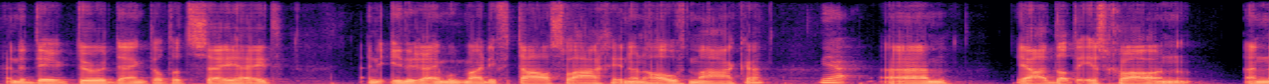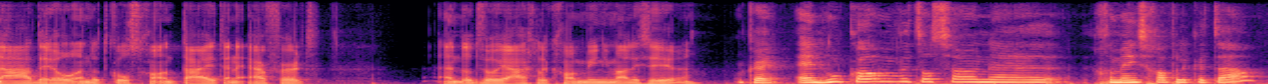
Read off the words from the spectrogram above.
En de directeur denkt dat het C heet. En iedereen moet maar die vertaalslagen in hun hoofd maken. Ja. Um, ja, dat is gewoon een nadeel. En dat kost gewoon tijd en effort. En dat wil je eigenlijk gewoon minimaliseren. Oké, en hoe komen we tot zo'n uh, gemeenschappelijke taal?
